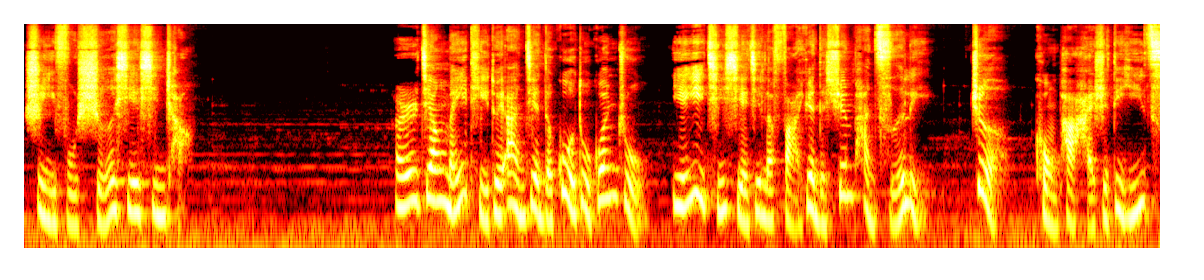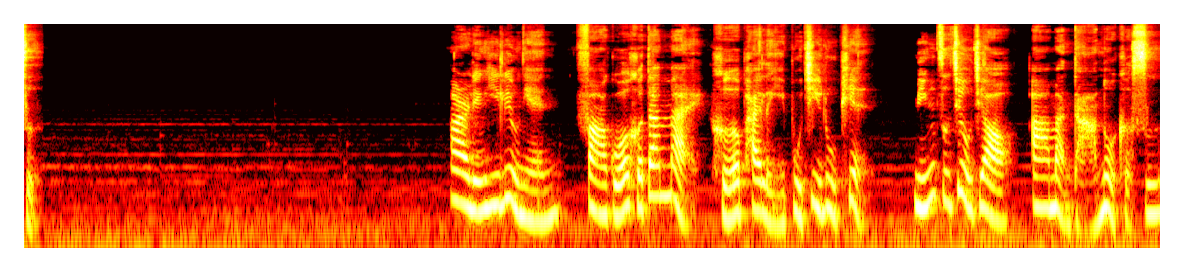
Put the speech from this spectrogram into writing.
是一副蛇蝎心肠。而将媒体对案件的过度关注也一起写进了法院的宣判词里，这。恐怕还是第一次。二零一六年，法国和丹麦合拍了一部纪录片，名字就叫《阿曼达·诺克斯》。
